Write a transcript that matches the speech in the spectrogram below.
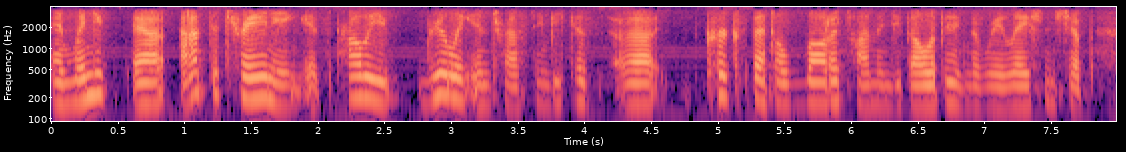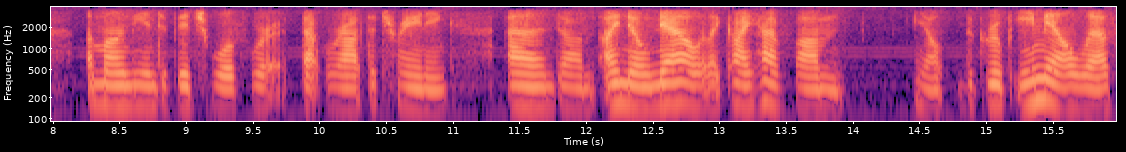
And when you uh, at the training, it's probably really interesting because uh, Kirk spent a lot of time in developing the relationship among the individuals were, that were at the training. And um, I know now, like I have, um, you know, the group email list,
